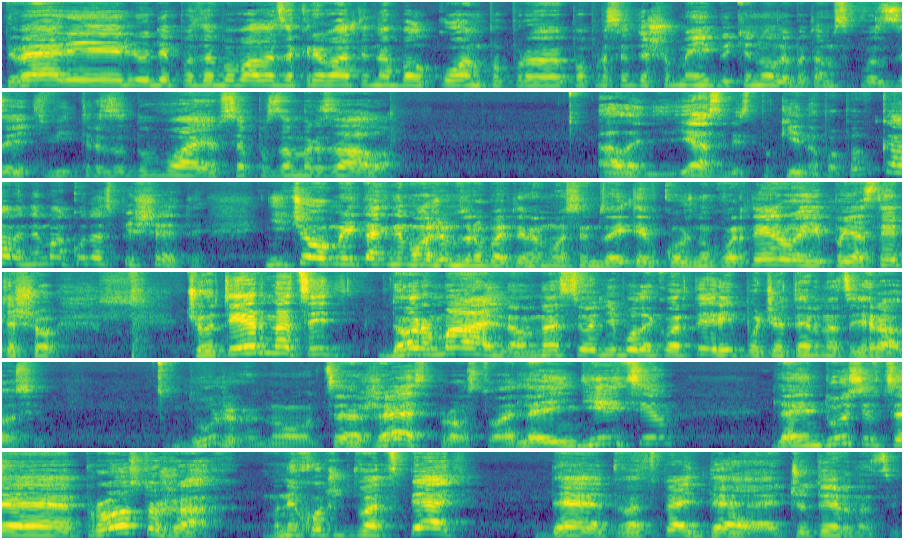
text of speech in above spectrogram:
Двері люди позабували закривати на балкон, попросити, щоб ми їх дотягнули, бо там сквозить, вітер задуває, все позамерзало. Але ні, я собі спокійно попив кави, нема куди спішити. Нічого ми і так не можемо зробити. Ми мусимо зайти в кожну квартиру і пояснити, що 14 нормально. У нас сьогодні були квартири по 14 градусів. Дуже, ну це жесть просто. А для індійців, для індусів це просто жах. Вони хочуть 25, де 25, де 14.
